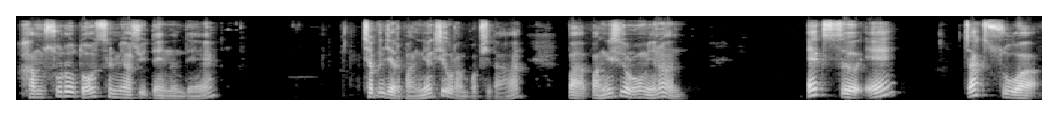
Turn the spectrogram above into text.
함수로도 설명할 수 있다 했는데 첫 번째로 방정식으로 한번 봅시다. 방정식으로 보면은 x의 짝수와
